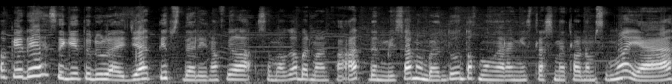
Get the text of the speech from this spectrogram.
Oke deh, segitu dulu aja tips dari Nafila. Semoga bermanfaat dan bisa membantu untuk mengurangi stres metronom semua ya.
